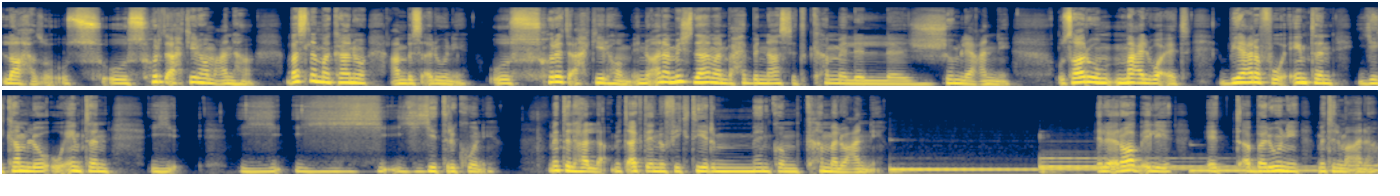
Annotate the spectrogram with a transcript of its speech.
لاحظوا وصرت أحكي لهم عنها. بس لما كانوا عم بيسألوني وصرت أحكي لهم إنه أنا مش دائما بحب الناس تكمل الجملة عني. وصاروا مع الوقت بيعرفوا إمتى يكملوا وإمتى يتركوني. مثل هلأ متأكدة إنه في كتير منكم كملوا عني. القراب إلي اتقبلوني مثل ما أنا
